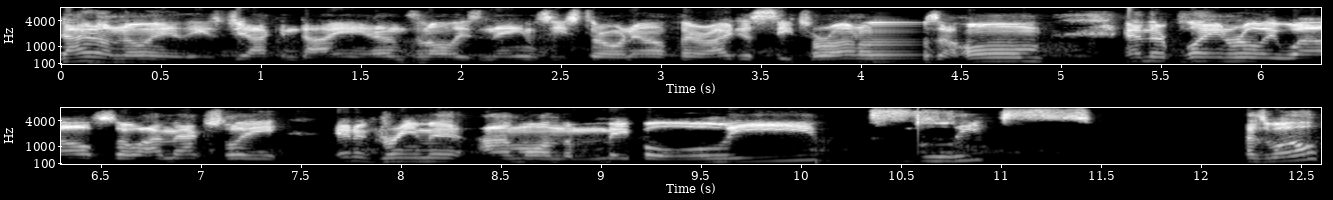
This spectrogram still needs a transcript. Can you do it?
I don't know any of these Jack and Dianes and all these names he's throwing out there. I just see Toronto's at home and they're playing really well. So I'm actually in agreement. I'm on the Maple Leafs, Leafs as well.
